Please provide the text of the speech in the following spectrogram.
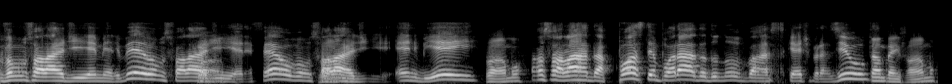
Vamos falar de MLB, vamos falar vamos. de NFL, vamos, vamos, falar de NBA. Vamos. Vamos falar da pós-temporada do Novo Basquete Brasil. Também vamos.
